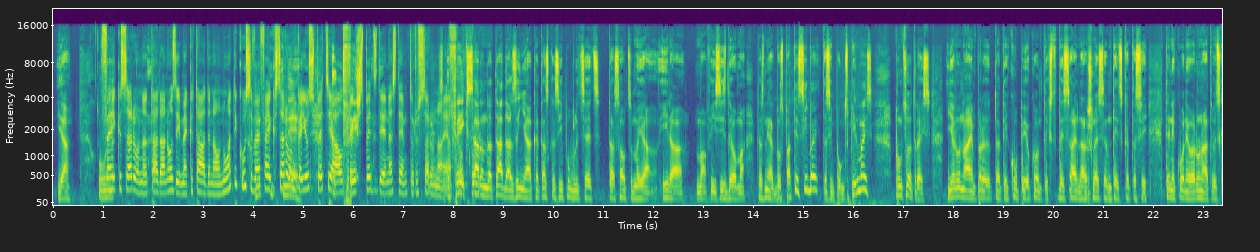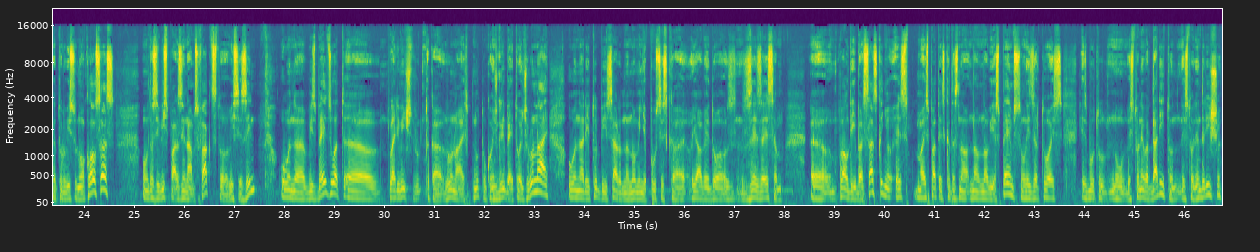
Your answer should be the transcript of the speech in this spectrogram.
Jā. Un, feika saruna tādā nozīmē, ka tāda nav notikusi, vai feika saruna, nē, ka jūs speciāli fe, priekš pēcdienestiem tur sarunājāt? Feika saruna tādā ziņā, ka tas, kas ir publicēts tā saucamajā īrā mafijas izdevumā, tas neatbilst patiesībai. Tas ir punkts pirmais. Punkts otrais. Ja runājam par tādu kopējo kontekstu, tad es Ainārs Šlēsam teicu, ka tas ir, te neko nevar runāt, tāpēc, ka tur visu noklausās. Tas ir vispār zināms fakts, to visi zina. Un uh, visbeidzot, uh, lai arī viņš runāja, nu, to, ko viņš gribēja, to viņš runāja. Un arī tur bija saruna no viņa puses, ka jāveido ZZSam uh, valdība ar saskaņu. Es, es pateicu, ka tas nav, nav, nav iespējams un līdz ar to es, es, būtu, nu, es to nevaru darīt, un es to nedarīšu.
